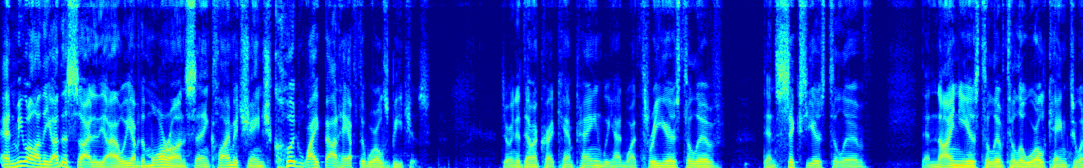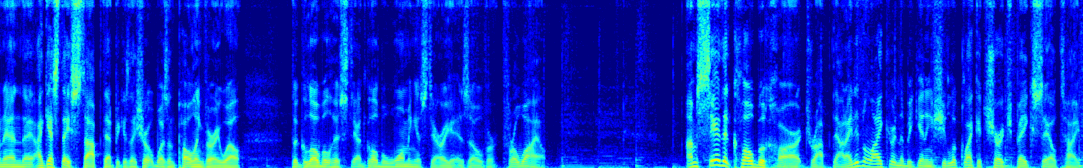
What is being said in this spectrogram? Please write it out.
And meanwhile, on the other side of the aisle, we have the morons saying climate change could wipe out half the world's beaches. During the Democrat campaign, we had, what, three years to live, then six years to live, then nine years to live till the world came to an end. I guess they stopped that because they sure it wasn't polling very well the global global warming hysteria is over for a while. I'm sad that Klobuchar dropped out. I didn't like her in the beginning. She looked like a church bake sale type.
